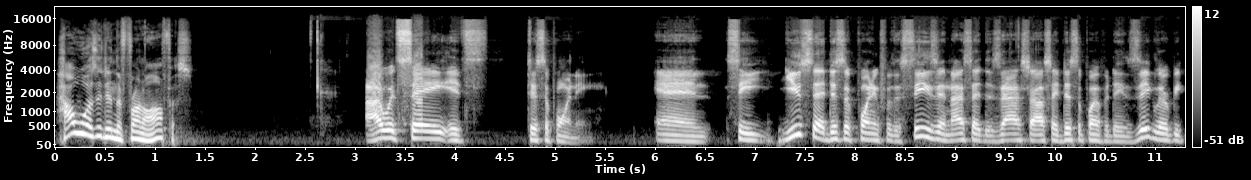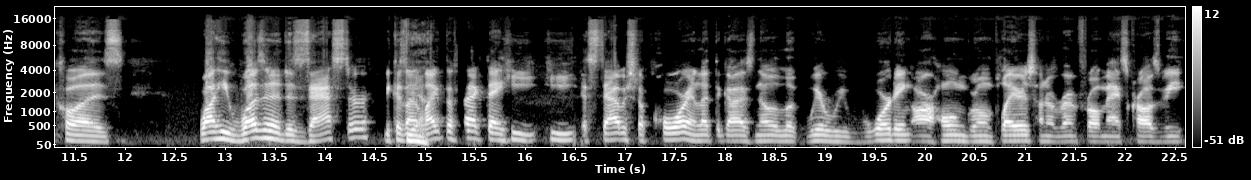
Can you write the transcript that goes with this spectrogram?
How was it in the front office? I would say it's disappointing. And see, you said disappointing for the season. I said disaster. I'll say disappointing for Dave Ziegler because while he wasn't a disaster, because yeah. I like the fact that he he established a core and let the guys know, look, we're rewarding our homegrown players, Hunter Renfrow, Maxx Crosby,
